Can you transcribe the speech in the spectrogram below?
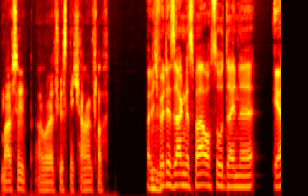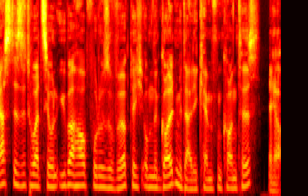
machen, aber es ist nicht einfach. Weil ich hm. würde ja sagen, das war auch so deine erste Situation überhaupt, wo du so wirklich um eine Goldmedaille kämpfen konntest. Ja.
